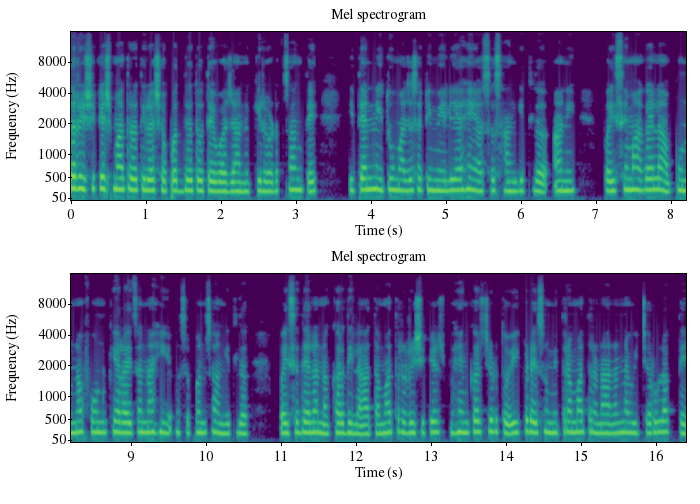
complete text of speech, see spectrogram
तर ऋषिकेश मात्र तिला शपथ देतो तेव्हा जानकी रडत सांगते की त्यांनी तू माझ्यासाठी मेली आहे असं सांगितलं आणि पैसे मागायला पुन्हा फोन करायचा नाही असं पण सांगितलं. पैसे द्यायला नकार दिला. आता मात्र ऋषिकेश भयंकर चिडतो. इकडे सुमित्रा मात्र नानांना विचारू लागते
